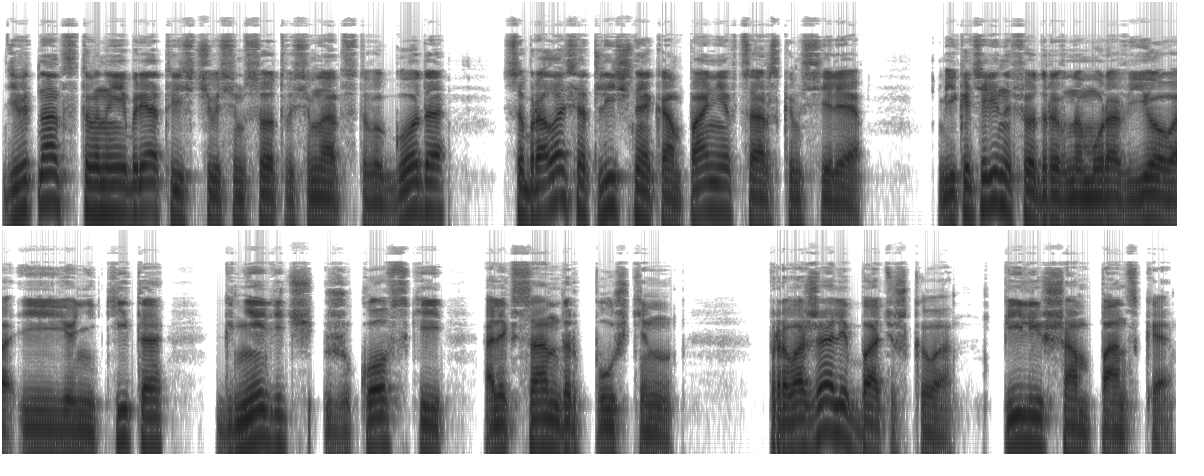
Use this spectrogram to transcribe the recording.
19 ноября 1818 года собралась отличная компания в Царском селе. Екатерина Федоровна Муравьева и ее Никита, Гнедич, Жуковский, Александр Пушкин провожали Батюшкова, пили шампанское.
